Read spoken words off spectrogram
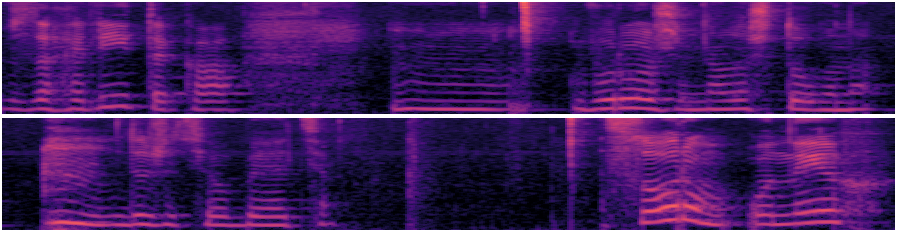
взагалі така вороже налаштована, дуже цього бояться. Сором у них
